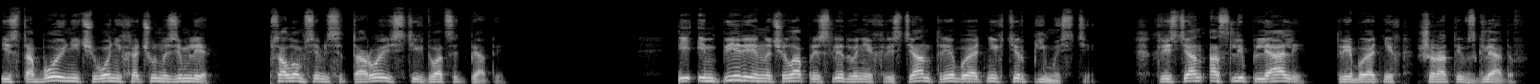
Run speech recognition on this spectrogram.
И с тобою ничего не хочу на земле». Псалом 72, стих 25. И империя начала преследование христиан, требуя от них терпимости. Христиан ослепляли, требуя от них широты взглядов.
